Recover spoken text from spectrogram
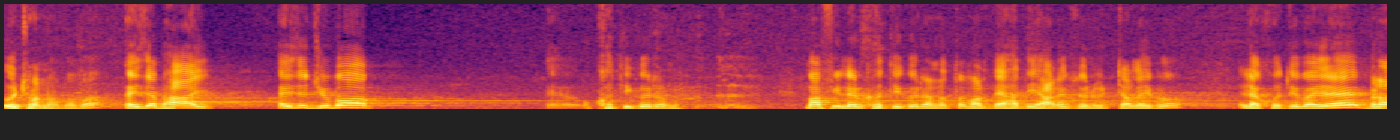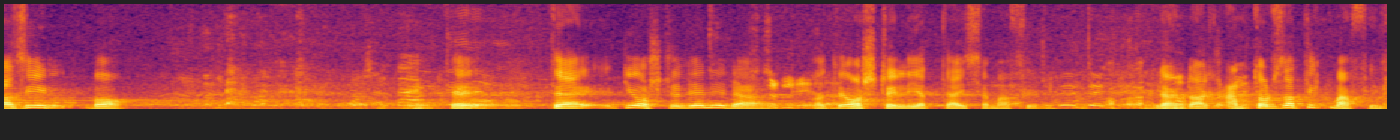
উঠো না, বাবা। এই যে ভাই, এই যে যুবক ক্ষতি করো না। মাহফিলের ক্ষতি করো না। তোমার দেহা আরেকজন উঠটা লাইব এটা ক্ষতি বাইরে ব্রাজিল, ব। তে- তে- কি অস্ট্রেলিয়ান এটা ওতে অস্ট্রেলিয়াতে আইসে মাহফিল আন্তর্জাতিক মাহফিল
